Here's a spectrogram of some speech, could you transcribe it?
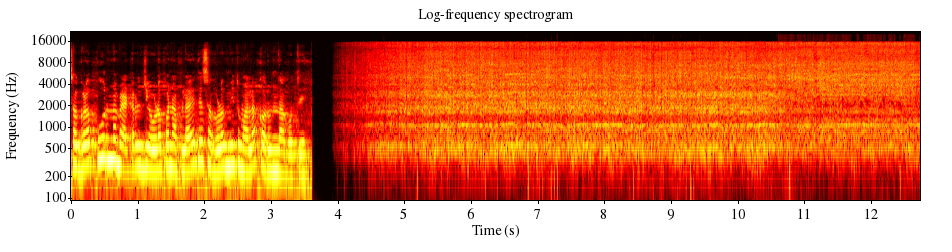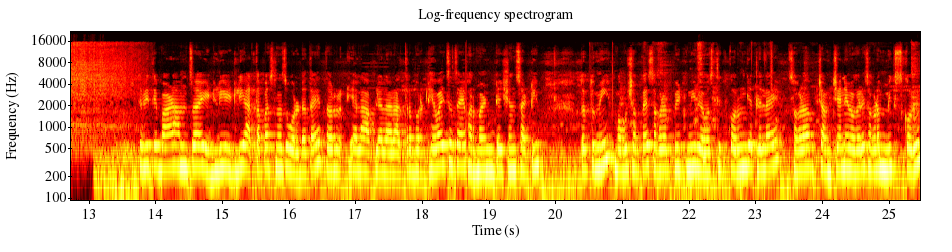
सगळं पूर्ण बॅटर जेवढं पण आपलं आहे ते सगळं मी तुम्हाला करून दाखवते. तर इथे बाळ आमचं इडली इडली आतापासूनच ओरडत आहे तर याला आपल्याला रात्रभर ठेवायचंच आहे फर्मेंटेशनसाठी तर तुम्ही बघू शकताय सगळं पीठ मी व्यवस्थित करून घेतलेलं आहे. सगळं चमच्याने वगैरे सगळं मिक्स करून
